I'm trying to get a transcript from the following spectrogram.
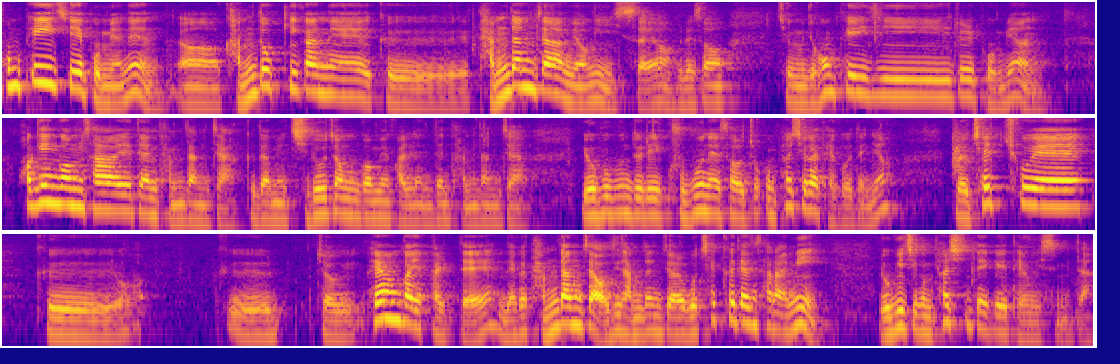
홈페이지에 보면은 어, 감독 기관의 그 담당자 명이 있어요. 그래서 지금 이제 홈페이지를 보면 확인 검사에 대한 담당자, 그 다음에 지도 점검에 관련된 담당자, 이 부분들이 구분해서 조금 표시가 되거든요. 그래서 최초에 그, 그, 저 회원 가입할 때 내가 담당자, 어디 담당자라고 체크된 사람이 여기 지금 표시되게 되어 있습니다.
